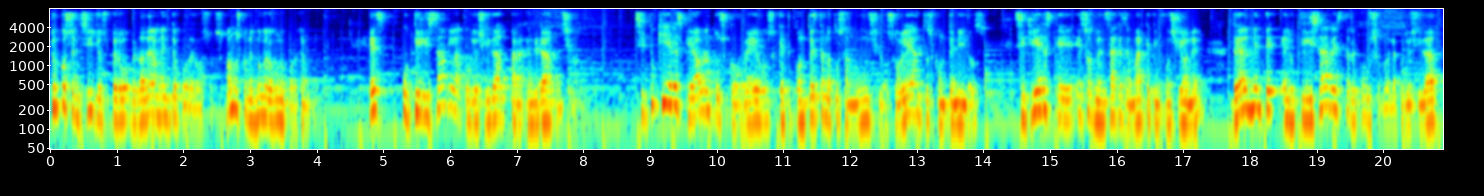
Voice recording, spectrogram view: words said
trucos sencillos, pero verdaderamente poderosos. Vamos con el número uno, por ejemplo. Es utilizar la curiosidad para generar atención. Si tú quieres que abran tus correos, que te contesten a tus anuncios o lean tus contenidos, si quieres que esos mensajes de marketing funcionen, realmente el utilizar este recurso de la curiosidad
